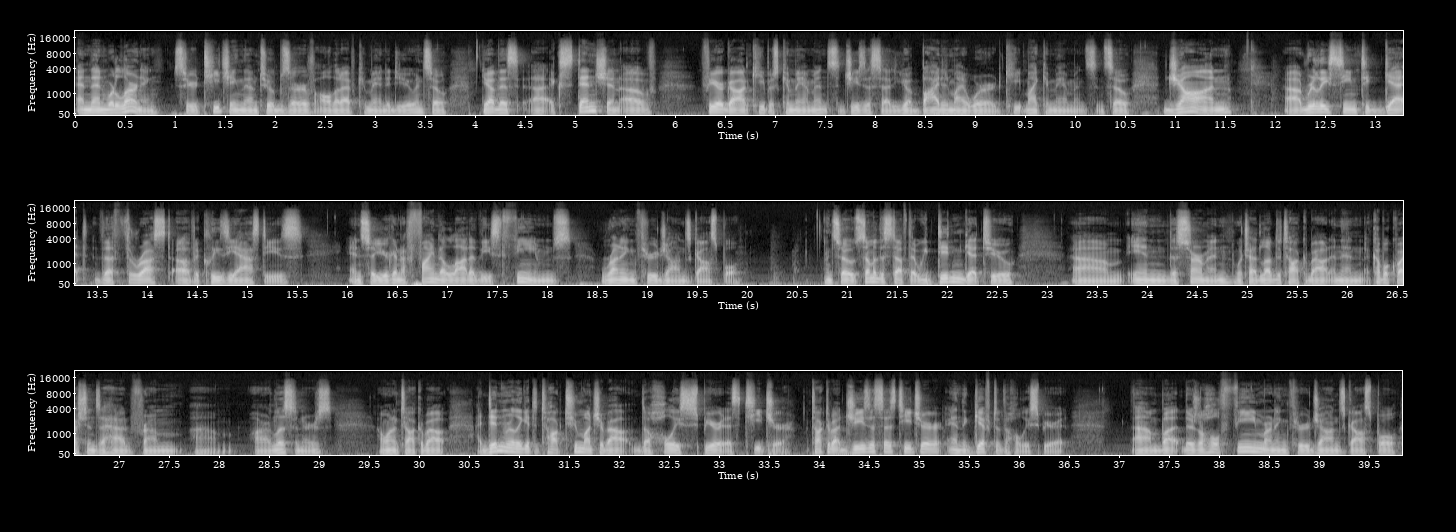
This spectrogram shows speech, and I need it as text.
And then we're learning. So you're teaching them to observe all that I've commanded you. And so you have this uh, extension of fear God, keep his commandments. Jesus said, You abide in my word, keep my commandments. And so John uh, really seemed to get the thrust of Ecclesiastes. And so you're going to find a lot of these themes running through John's gospel. And so some of the stuff that we didn't get to um, in the sermon, which I'd love to talk about, and then a couple questions I had from um, our listeners. I want to talk about. I didn't really get to talk too much about the Holy Spirit as teacher. I talked about Jesus as teacher and the gift of the Holy Spirit. Um, but there's a whole theme running through John's gospel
